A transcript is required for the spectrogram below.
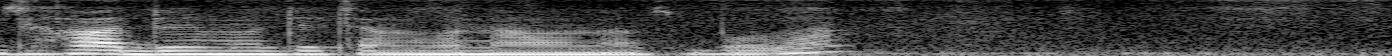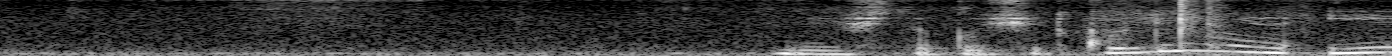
Згадуємо, де там вона у нас була. Більш таку чітку лінію і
